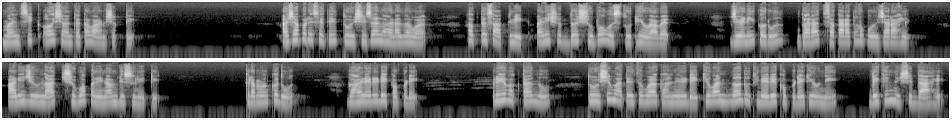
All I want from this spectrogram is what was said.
मानसिक अशांतता वाढू शकते. अशा परिस्थितीत तुळशीच्या झाडाजवळ फक्त सात्विक आणि शुद्ध शुभ वस्तू ठेवाव्यात जेणेकरून घरात सकारात्मक ऊर्जा राहील आणि जीवनात शुभ परिणाम दिसून येतील. क्रमांक दोन घाणेरडे कपडे. प्रिय भक्तांनो तुळशी मातेजवळ घाणेरडे किंवा न धुतलेले कपडे ठेवणे देखील निषिद्ध आहे.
